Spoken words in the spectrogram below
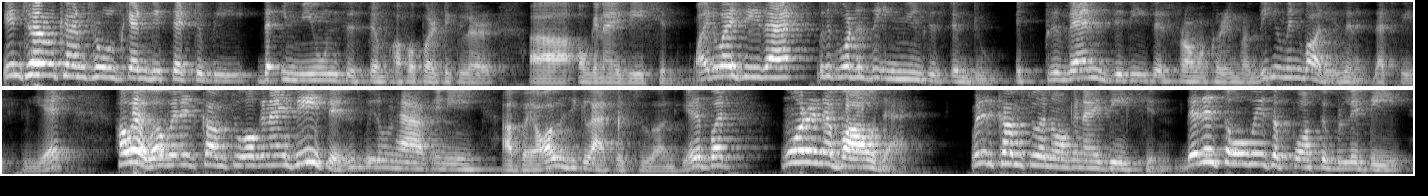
Internal controls can be said to be the immune system of a particular uh, organization. Why do I say that? Because what does the immune system do? It prevents diseases from occurring from the human body, isn't it? That's basically it. However, when it comes to organizations, we don't have any uh, biological aspects to learn here, but more and about that. When it comes to an organization, there is always a possibility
